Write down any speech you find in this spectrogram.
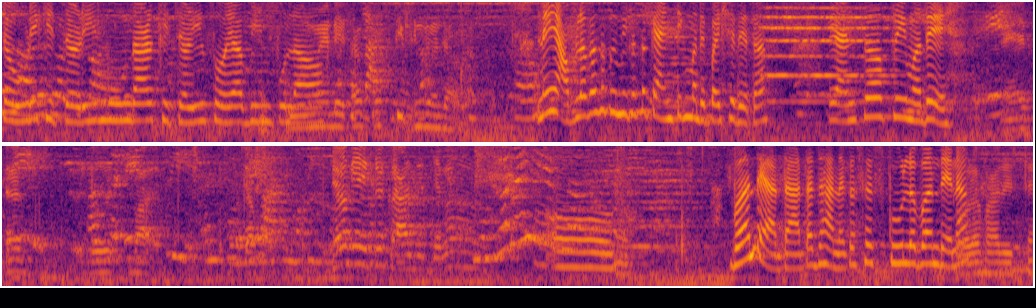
चवडी खिचडी मूग डाळ खिचडी सोयाबीन पुलाव. नाही आपलं कसं तुम्ही कसं कॅन्टीनमध्ये पैसे देता? यांचं फ्रीमध्ये इकडे क्लास दिसते बघ. ओ. बंद आहे आता. आता झालं कसं? स्कूल बंद आहे ना? दिसते.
